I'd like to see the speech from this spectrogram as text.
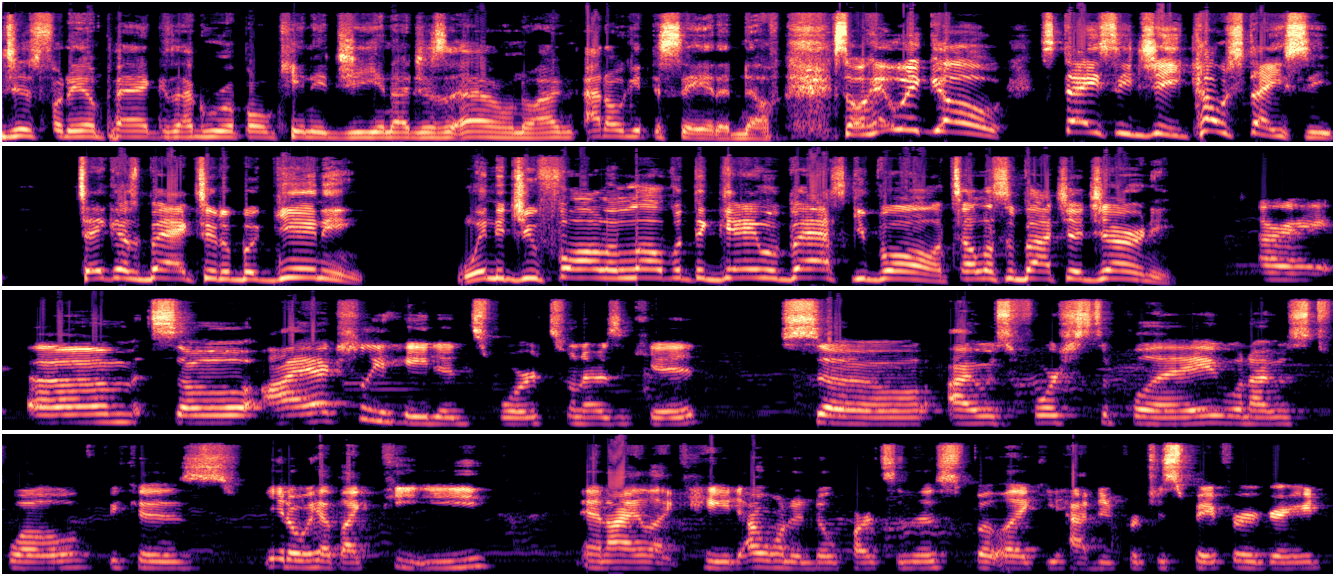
just for the impact because I grew up on Kenny G, and I just I don't know I, I don't get to say it enough. So here we go, Staci G, Coach Staci, take us back to the beginning. When did you fall in love with the game of basketball? Tell us about your journey. All right. Um, so I actually hated sports when I was a kid. So I was forced to play when I was 12 because, you know, we had like PE and I like hate. I wanted no parts in this, but like you had to participate for a grade.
